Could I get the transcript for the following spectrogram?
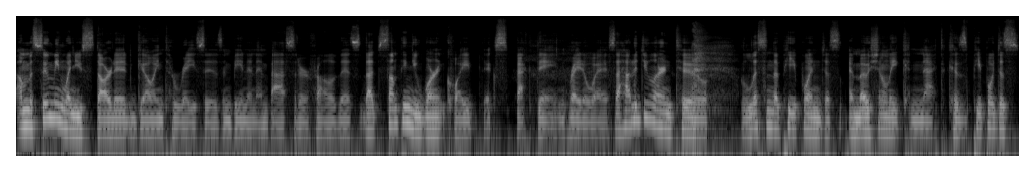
I'm assuming when you started going to races and being an ambassador for all of this, that's something you weren't quite expecting right away. So, how did you learn to listen to people and just emotionally connect? Because people just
